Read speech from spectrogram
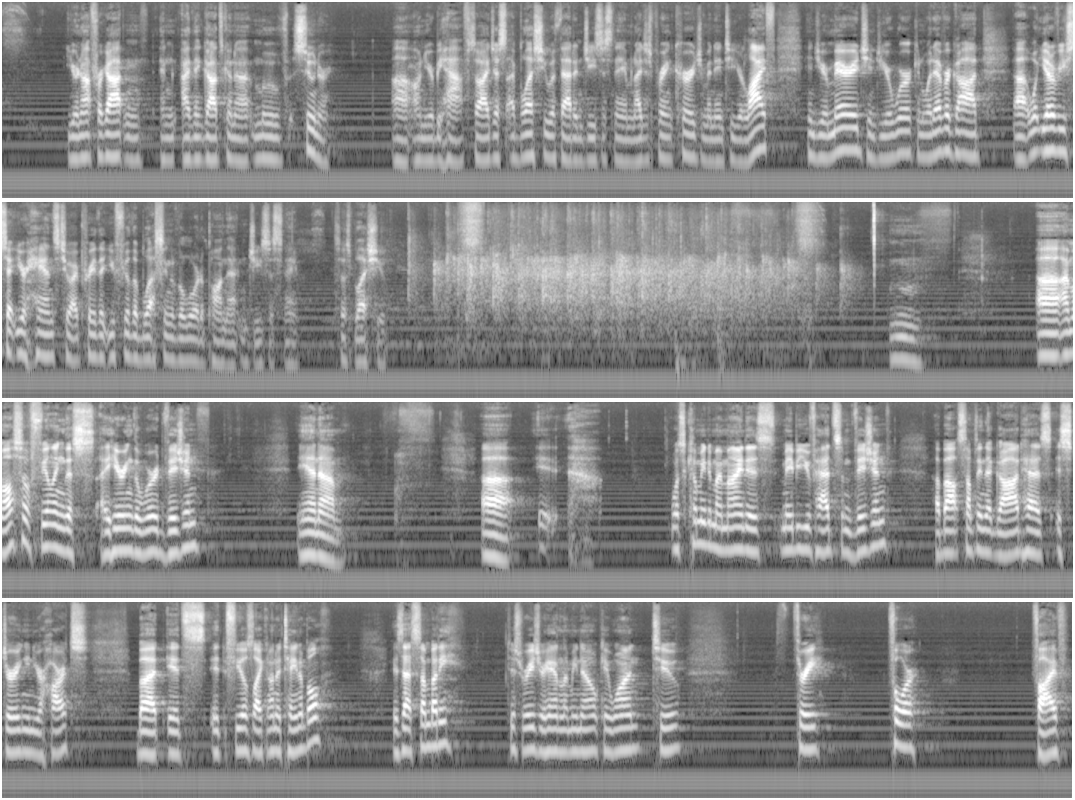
you're not forgotten, and I think God's going to move sooner uh, on your behalf. So I just I bless you with that in Jesus' name, and I just pray encouragement into your life, into your marriage, into your work, and whatever God, uh, whatever you set your hands to. I pray that you feel the blessing of the Lord upon that in Jesus' name. So let's bless you. Mm. Uh, I'm also feeling this, uh, hearing the word vision, and um, uh, it, what's coming to my mind is maybe you've had some vision about something that God has is stirring in your hearts, but it's it feels like unattainable. Is that somebody? Just raise your hand. Let me know. Okay, one, two, three, four, five,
